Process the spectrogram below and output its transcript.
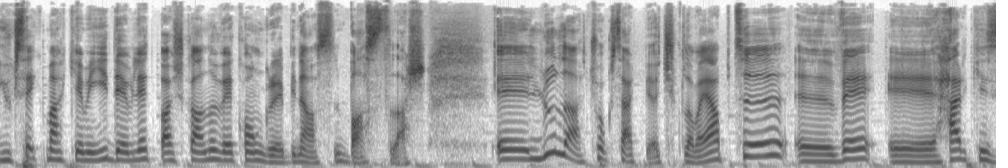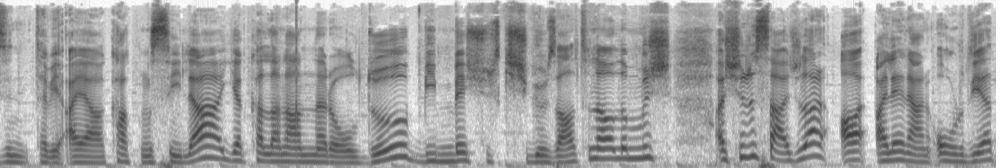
yüksek mahkemeyi devlet başkanlığı ve kongre binasını bastılar. E, Lula çok sert bir açıklama yaptı e, ve e, herkesin tabii ayağa kalkmasıyla yakalananlar oldu. 1500 kişi gözaltına alınmış. Aşırı sağcılar alenen orduya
